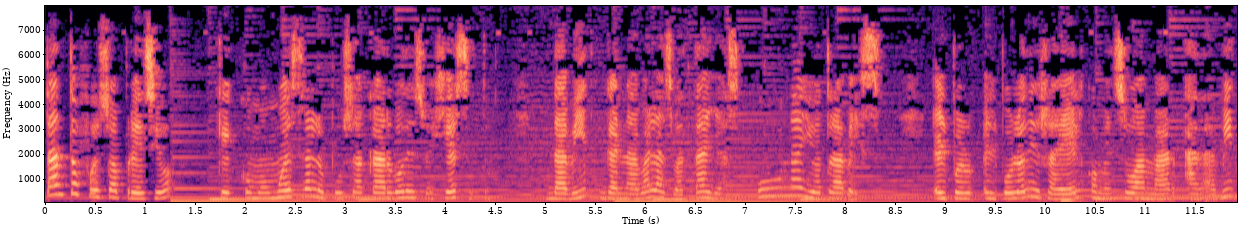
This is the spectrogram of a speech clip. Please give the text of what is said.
Tanto fue su aprecio que como muestra lo puso a cargo de su ejército. David ganaba las batallas una y otra vez el, pueblo de Israel comenzó a amar a David,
